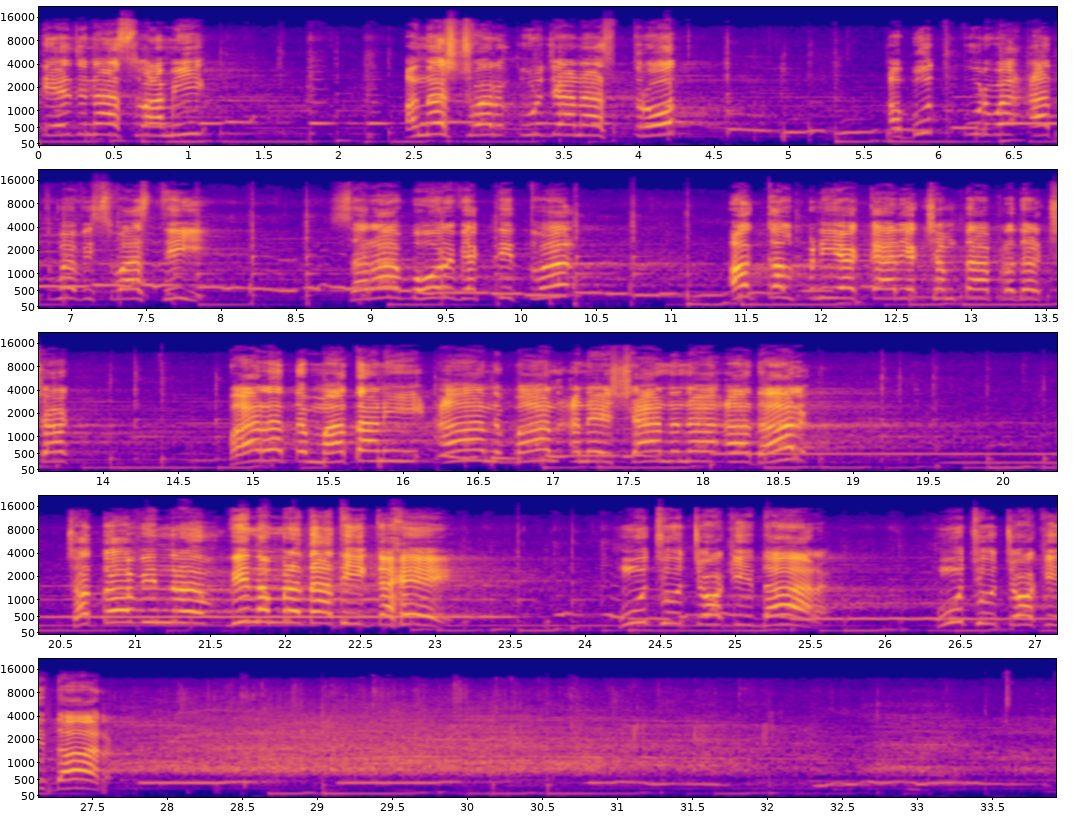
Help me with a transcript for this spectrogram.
તેજના સ્વામી અનશ્વર ઉર્જાના સ્ત્રોત અભૂતપૂર્વ આત્મવિશ્વાસથી સરાબોર વ્યક્તિત્વ અકલ્પનીય કાર્યક્ષમતા પ્રદર્શક ભારત માતાની આન બાન અને શાનના આધાર છતો વિન્દ્ર- વિનમ્રતાથી કહે હું છું ચોકીદાર હું છું ચોકીદાર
